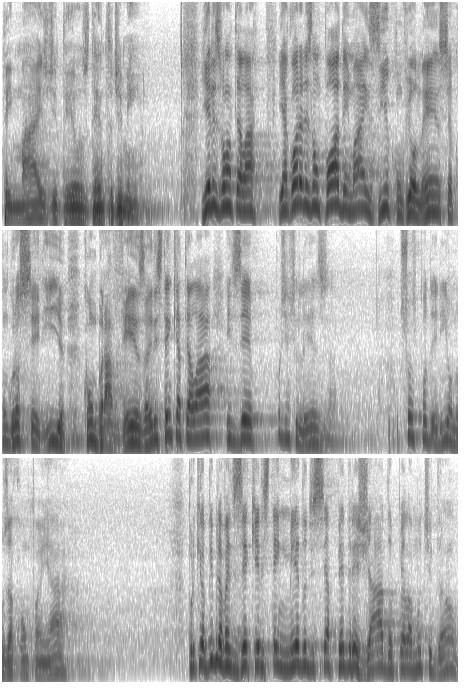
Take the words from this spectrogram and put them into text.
Tem mais de Deus dentro de mim. E eles vão até lá. E agora eles não podem mais ir com violência, com grosseria, com braveza. Eles têm que ir até lá e dizer: por gentileza, os senhores poderiam nos acompanhar? Porque a Bíblia vai dizer que eles têm medo de ser apedrejado pela multidão.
